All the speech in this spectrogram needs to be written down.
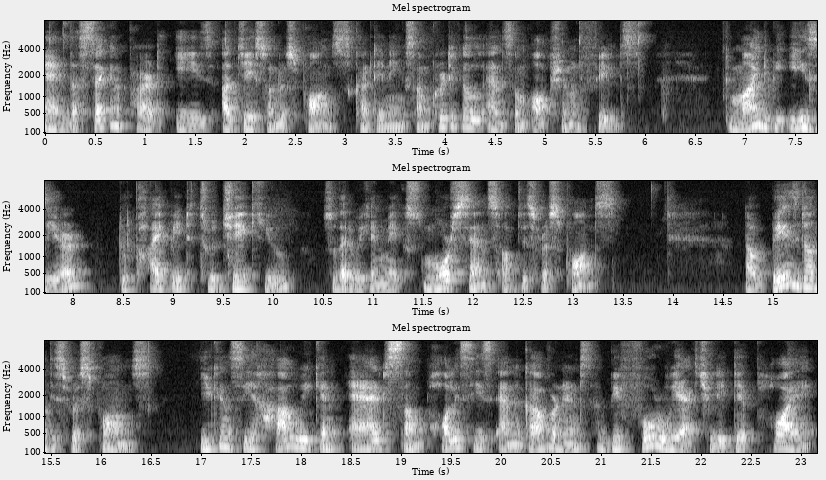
and the second part is a JSON response containing some critical and some optional fields. It might be easier to pipe it through JQ so that we can make more sense of this response. Now, based on this response, you can see how we can add some policies and governance before we actually deploy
